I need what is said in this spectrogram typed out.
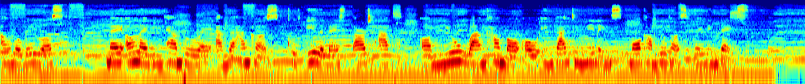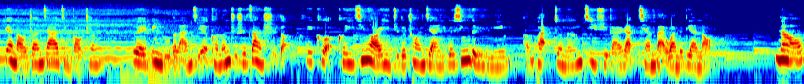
on the virus may only be temporary and hackers could easily start up a new one combo of infecting millions more computers within days. 电脑专家警告称，对病毒的拦截可能只是暂时的。黑客可以轻而易举地创建一个新的域名， 很快就能继续感染千百万的电脑。Now,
